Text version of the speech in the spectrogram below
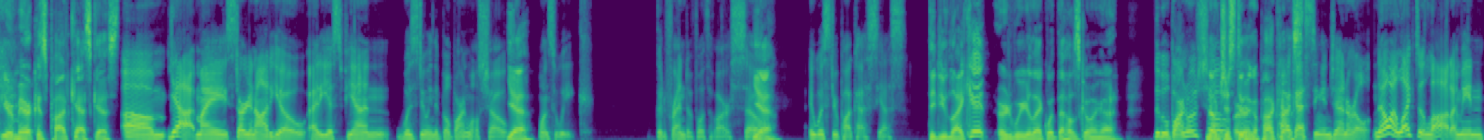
You're America's podcast guest. Um, yeah. My start in audio at ESPN was doing the Bill Barnwell show Yeah. once a week. Good friend of both of ours. So Yeah. it was through podcasts. Yes. Did you like it? Or were you like, what the hell's going on? The Bill Barnwell show? No, just doing a podcast. Podcasting in general. No, I liked it a lot. I mean,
